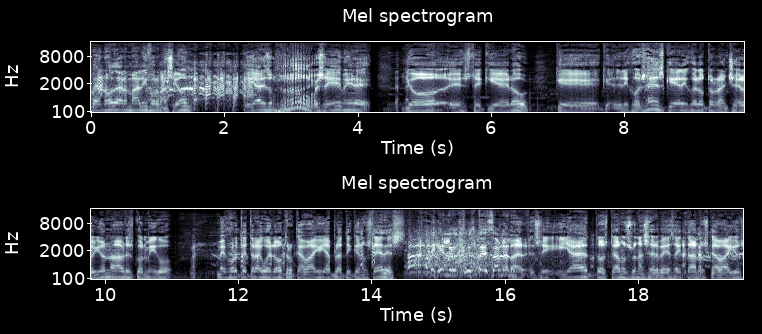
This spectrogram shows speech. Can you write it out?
Para no dar mala información. Y ya hizo, pues sí, mire, yo este quiero que, que- dijo, ¿sabes qué? Dijo el otro ranchero, yo no hables conmigo, mejor te traigo el otro caballo y ya platiquen ustedes. Y lo que ustedes hablan. Sí, y ya tostamos una cerveza y estaban los caballos.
